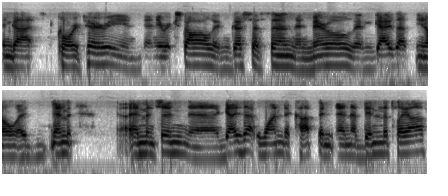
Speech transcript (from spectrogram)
and got Corey Perry and, and Eric Staal and Gustafsson and Merrill and guys that, you know, uh, Edmundson, uh, guys that won the cup and, and have been in the playoffs.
